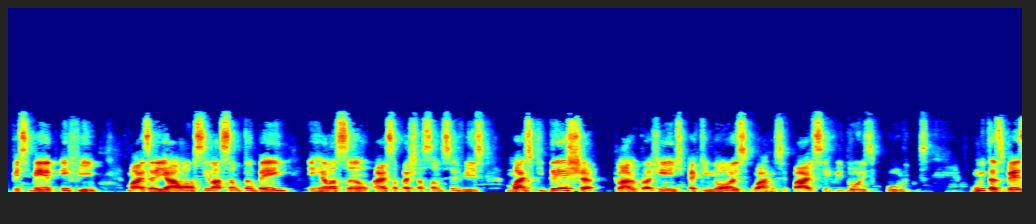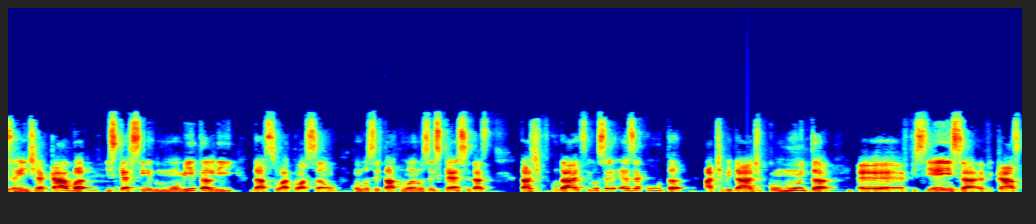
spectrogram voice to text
investimento, enfim. Mas aí há uma oscilação também em relação a essa prestação de serviço. Mas o que deixa claro para a gente é que nós, guardas municipais, servidores públicos, muitas vezes a gente acaba esquecendo no momento ali da sua atuação. Quando você está atuando, você esquece das, das dificuldades e você executa a atividade com muita é, eficiência, eficácia,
